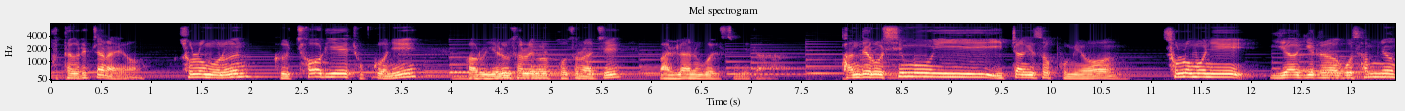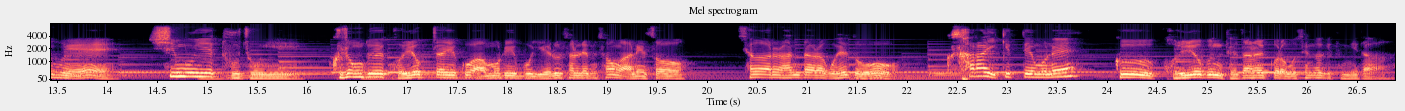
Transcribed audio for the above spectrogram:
부탁을 했잖아요. 솔로몬은 그 처리의 조건이 바로 예루살렘을 벗어나지 말라는 거였습니다. 반대로 시므이 입장에서 보면 솔로몬이 이야기를 하고 3년 후에 시므이의 두 종이 그 정도의 권력자이고 아무리 뭐 예루살렘 성 안에서 생활을 한다라고 해도 살아있기 때문에 그 권력은 대단할 거라고 생각이 듭니다.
